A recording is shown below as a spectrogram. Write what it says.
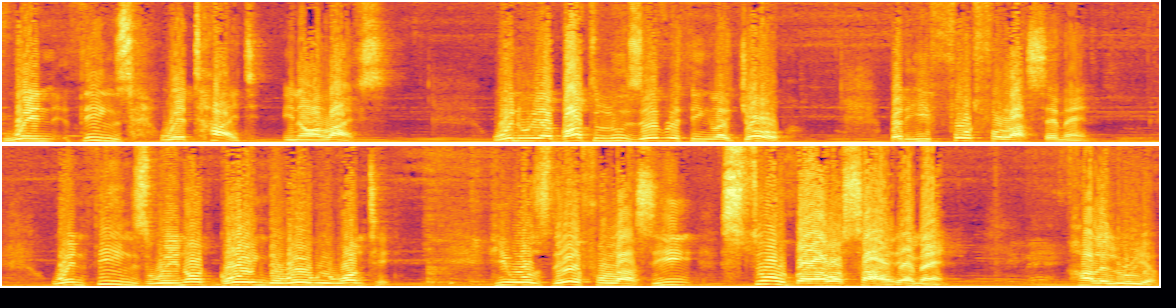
when things were tight in our lives. When we were about to lose everything, like Job, but He fought for us. Amen. When things were not going the way we wanted, He was there for us. He stood by our side. Amen. Hallelujah.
